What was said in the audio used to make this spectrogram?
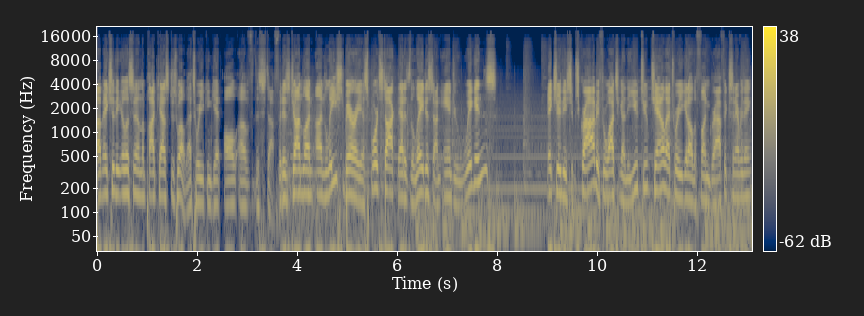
uh, make sure that you're listening on the podcast as well. That's where you can get all of the stuff. It is John Lund Unleashed, Bay Area Sports Talk. That is the latest on Andrew Wiggins. Make sure that you subscribe if you're watching on the YouTube channel. That's where you get all the fun graphics and everything.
